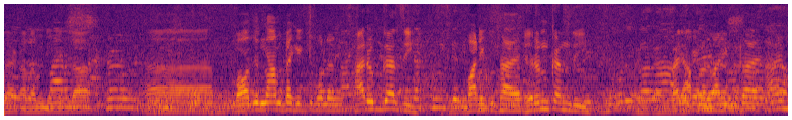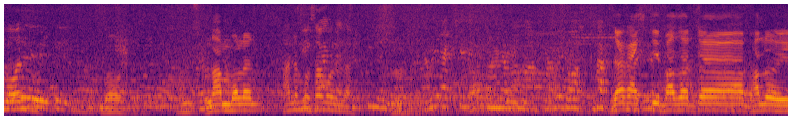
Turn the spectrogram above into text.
যাক আলহামদুলিল্লাহ। আহ, বাবাজির নামটা কি একটু বলেন। ফারুক গাজী। বাড়ি কোথায়? হেরুনকান্দি আপনার বাড়ি কোথায়। নাম বলেন। যাক আজকে বাজারটা ভালোই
